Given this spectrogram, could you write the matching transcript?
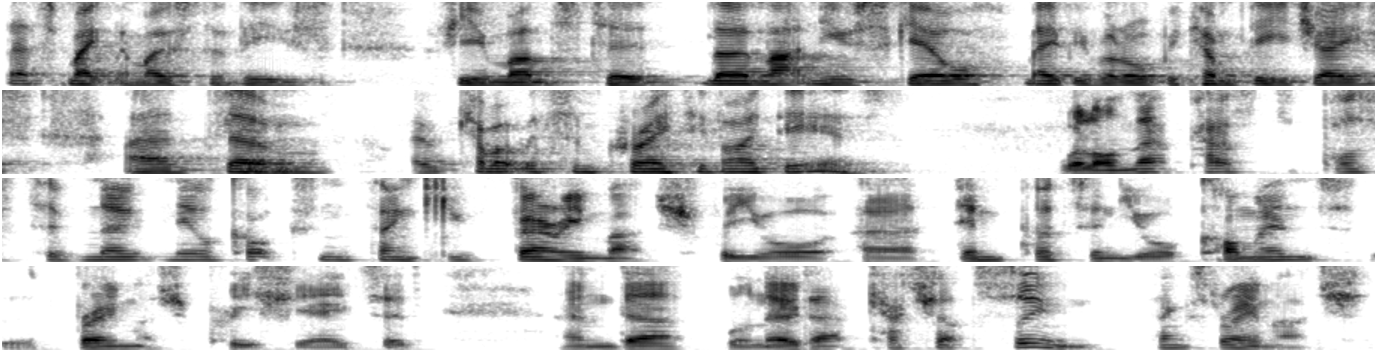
let's make the most of these few months to learn that new skill. Maybe we'll all become DJs and um, come up with some creative ideas. Well, on that positive note, Neil Coxon, thank you very much for your uh, input and your comments. Very much appreciated. And uh, we'll no doubt catch up soon. Thanks very much.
